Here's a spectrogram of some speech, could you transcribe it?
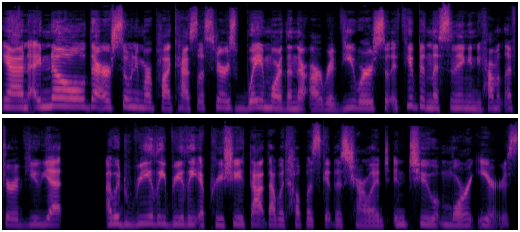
And I know there are so many more podcast listeners, way more than there are reviewers. So if you've been listening and you haven't left a review yet, I would really, really appreciate that. That would help us get this challenge into more ears.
